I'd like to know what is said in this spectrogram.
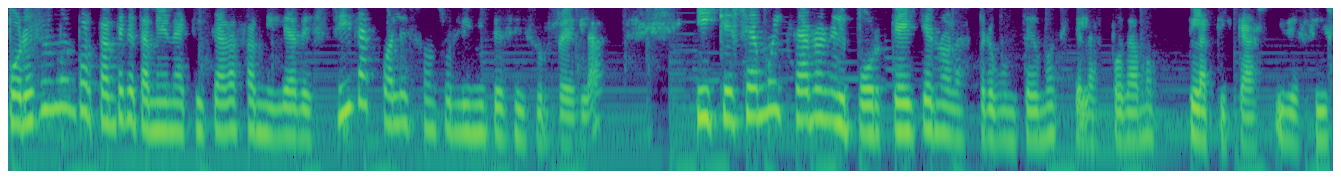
por eso es muy importante que también aquí cada familia decida cuáles son sus límites y sus reglas y que sea muy claro en el por qué y que nos las preguntemos y que las podamos platicar y decir,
